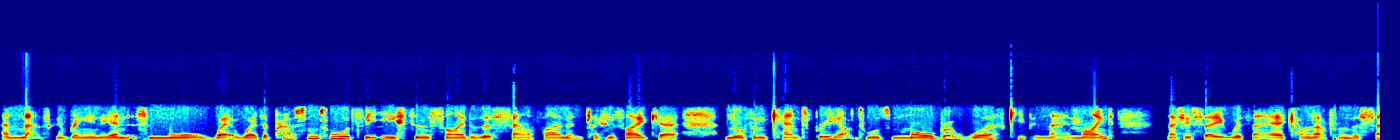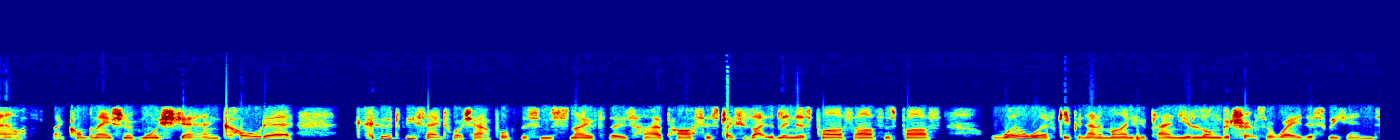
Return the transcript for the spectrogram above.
and that's going to bring in again some more wet weather, perhaps from towards the eastern side of the South Island, places like uh, northern Canterbury up towards Marlborough. Worth keeping that in mind. And as you say, with that air coming up from the south, that combination of moisture and cold air could be something to watch out for for some snow for those higher passes. Places like the Lindis Pass, Arthur's Pass, well worth keeping that in mind if you're planning your longer trips away this weekend.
